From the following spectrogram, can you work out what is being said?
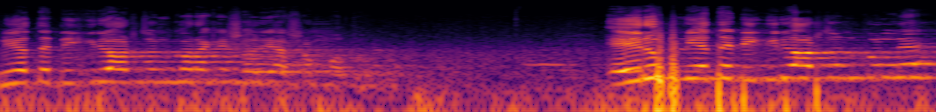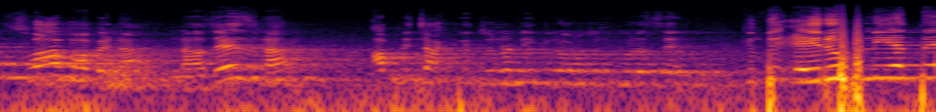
নিয়তে ডিগ্রি অর্জন করা কি শরীর সম্মত এইরূপ নিয়েতে ডিগ্রি অর্জন করলে সব হবে না, নাজেজ না। আপনি চাকরির জন্য ডিগ্রি অর্জন করেছেন, কিন্তু এইরূপ নিয়েতে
